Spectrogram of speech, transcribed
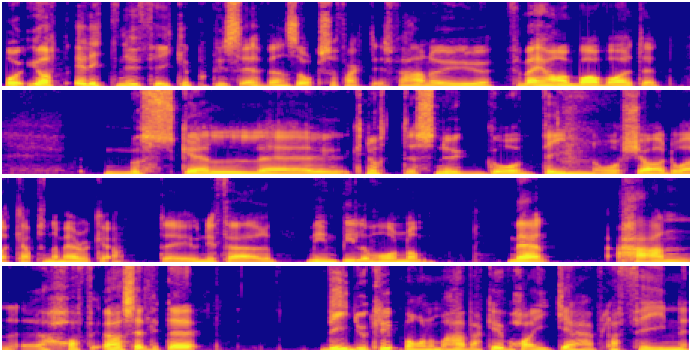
Och jag är lite nyfiken på Chris Evans också faktiskt. För han har ju, för mig har han bara varit ett muskelknutte snygg och fin och kör då Captain America. Det är ungefär min bild av honom. Men han har, jag har sett lite videoklipp med honom och han verkar ju ha en jävla fin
